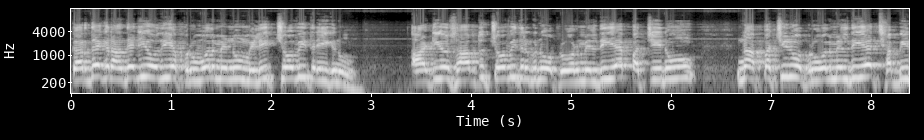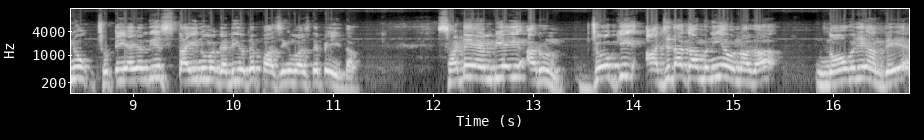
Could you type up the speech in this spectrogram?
ਕਰਦੇ ਕਰਾਂਦੇ ਜੀ ਉਹਦੀ ਅਪਰੂਵਲ ਮੈਨੂੰ ਮਿਲੀ 24 ਤਰੀਕ ਨੂੰ। ਆਰਟੀਓ ਸਾਹਿਬ ਤੋਂ 24 ਤਰੀਕ ਨੂੰ ਅਪਰੂਵਲ ਮਿਲਦੀ ਹੈ 25 ਨੂੰ ਨਾ 25 ਨੂੰ ਅਪਰੂਵਲ ਮਿਲਦੀ ਹੈ 26 ਨੂੰ ਛੁੱਟੀ ਆ ਜਾਂਦੀ ਹੈ 27 ਨੂੰ ਮੈਂ ਗੱਡੀ ਉੱਥੇ ਪਾਸਿੰਗ ਵਾਸਤੇ ਭੇਜਦਾ। ਸਾਡੇ ਐਮਬੀਆਈ ਅਰੁਣ, ਜੋ ਕਿ ਅੱਜ ਦਾ ਕੰਮ ਨਹੀਂ ਹੈ ਉਹਨਾਂ ਦਾ 9 ਵਜੇ ਆਉਂਦੇ ਆ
